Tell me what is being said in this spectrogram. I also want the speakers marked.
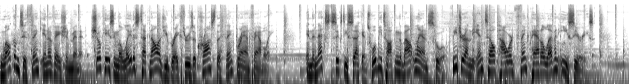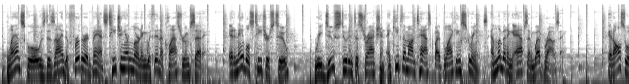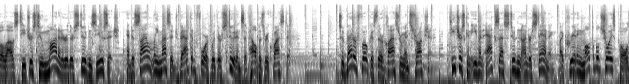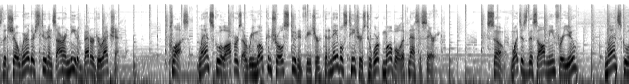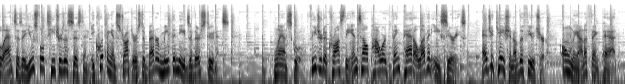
Speaker 1: Welcome to Think Innovation Minute, showcasing the latest technology breakthroughs across the Think brand family. In the next 60 seconds, we'll be talking about LanSchool, featured on the Intel-powered ThinkPad 11e series. LanSchool was designed to further advance teaching and learning within a classroom setting. It enables teachers to reduce student distraction and keep them on task by blanking screens and limiting apps and web browsing. It also allows teachers to monitor their students' usage and to silently message back and forth with their students if help is requested. To better focus their classroom instruction, teachers can even access student understanding by creating multiple choice polls that show where their students are in need of better direction. Plus, LanSchool offers a remote control student feature that enables teachers to work mobile if necessary. So, what does this all mean for you? LanSchool acts as a useful teacher's assistant, equipping instructors to better meet the needs of their students. LanSchool, featured across the Intel-powered ThinkPad 11e series. Education of the future, only on a ThinkPad.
